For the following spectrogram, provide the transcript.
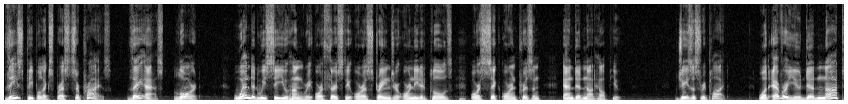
These people expressed surprise. They asked, Lord, when did we see you hungry, or thirsty, or a stranger, or needed clothes, or sick, or in prison, and did not help you? Jesus replied, Whatever you did not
